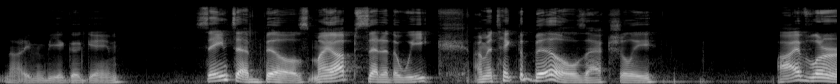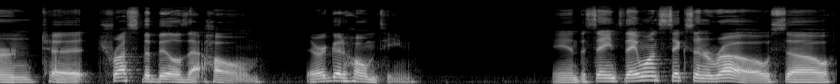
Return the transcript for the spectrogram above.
not even be a good game. Saints at Bills. My upset of the week. I'm to take the Bills, actually. I've learned to trust the Bills at home. They're a good home team. And the Saints, they won six in a row, so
